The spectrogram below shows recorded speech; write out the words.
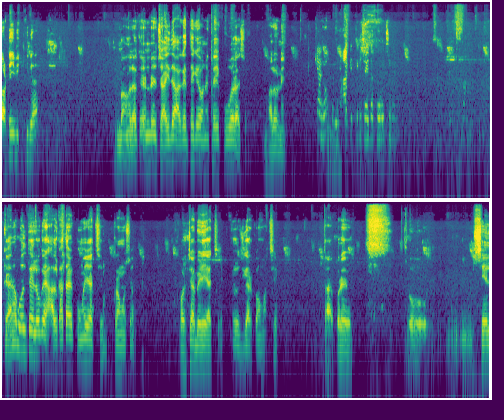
লটেই বিক্রি হয়। বাংলা ক্যালেন্ডারের চাহিদা আগের থেকে অনেকটাই পুয়ার আছে ভালো নেই। কেন? মানে আগে থেকে চাহিদা কমেছে কেন? কেন বলতে লোকের হাল খাতা কমে যাচ্ছে ক্রমশ। খরচা বেড়ে যাচ্ছে রোজগার কম আছে। তারপরে তো সেল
